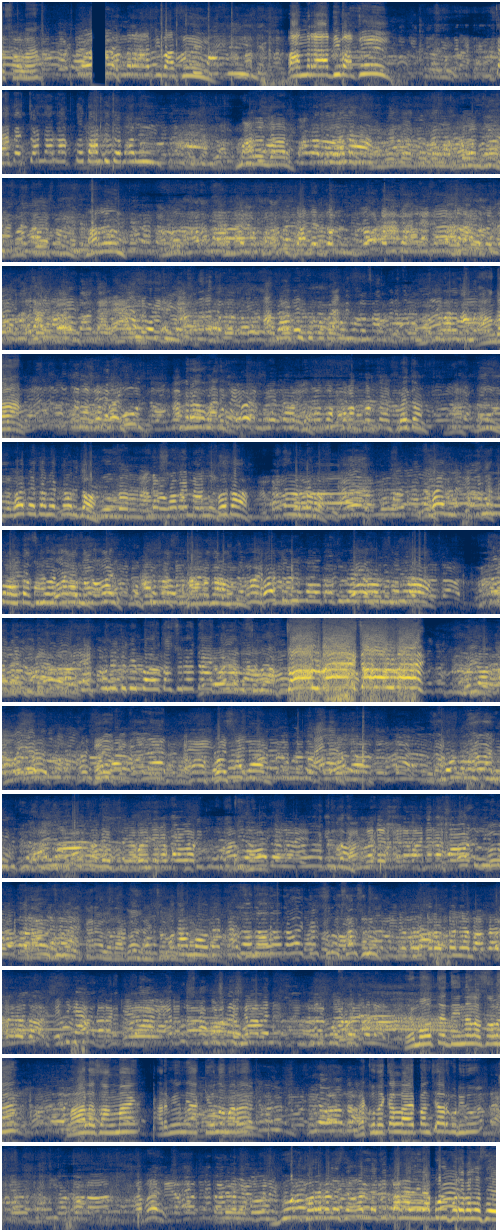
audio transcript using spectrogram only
মুহূর্তে চলে। আমরা আদিবাসী। আমরা আদিবাসী। যাদের জন্য রক্তদান দিতে পারি। মারুন যার মারুন যাদের জন্য রক্ত দিতে পারি আনন্দান বেতন ওই বেতনে করে দাও আমরা সবাই মানুষ কথা বেতন করো ওই তুমি মহতা শুনে করো ওই ওই তুমি মহতা শুনে করো এখনই যদি মহতা শুনে তো আমি শুনে চলবে চলবে। ওই সাইলেন্ট এই মুহূর্তে চলে মালে সাংমাই আর মিউনি আকিও না মারে? এখন একটা লাই পাঞ্চে আর করি দু ভুল করে ফেলেছে বাঙালিরা ভুল করে ফেলেছে।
